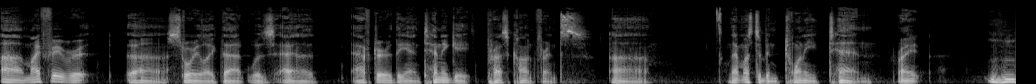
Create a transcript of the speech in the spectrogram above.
Uh, my favorite uh, story like that was uh, after the Antenna Gate press conference. Uh, that must have been 2010, right? Mm-hmm.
